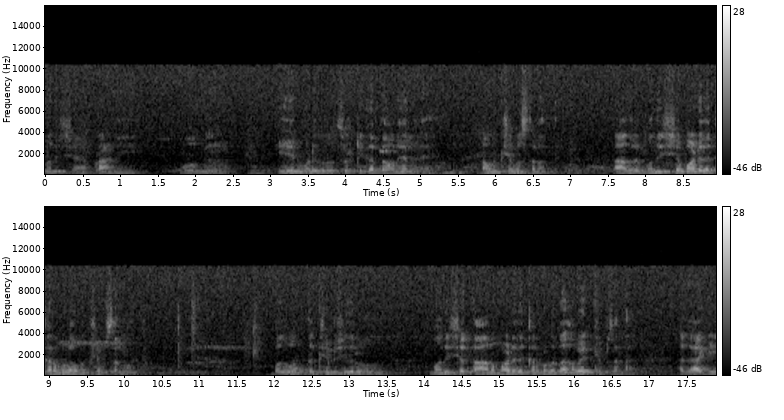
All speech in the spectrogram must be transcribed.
ಮನುಷ್ಯ, ಪ್ರಾಣಿ, ಭೂಮಿ, ಏನು ಮಾಡಿದ್ರು ಸೃಷ್ಟಿಕರ್ತ ಅವನೇ ಅಲ್ಲದೆ ಅವನು ಕ್ಷಮಿಸ್ತಾನಂತೆ. ಆದರೆ ಮನುಷ್ಯ ಮಾಡಿದ ಕರ್ಮಗಳು ಅವನು ಅಂತ ಭಗವಂತ ಕ್ಷಮಿಸಿದರೂ ಮನುಷ್ಯ ತಾನು ಮಾಡಿದ ಕರ್ಮಗಳನ್ನು ಅವೇ ಕ್ಷಮಿಸಲ್ಲ. ಹಾಗಾಗಿ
